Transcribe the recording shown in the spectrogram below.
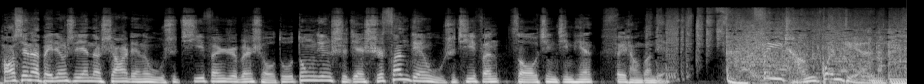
好，现在北京时间的十二点的五十七分，日本首都东京时间十三点五十七分，走进今天非常观点。非常观点。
